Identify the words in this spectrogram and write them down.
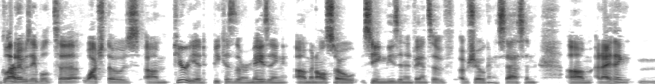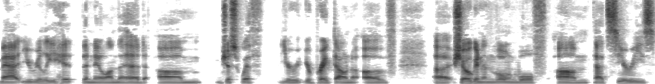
glad I was able to watch those um period because they're amazing um and also seeing these in advance of of Shogun Assassin. Um and I think Matt you really hit the nail on the head um just with your your breakdown of uh, Shogun and Lone Wolf, um, that series,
